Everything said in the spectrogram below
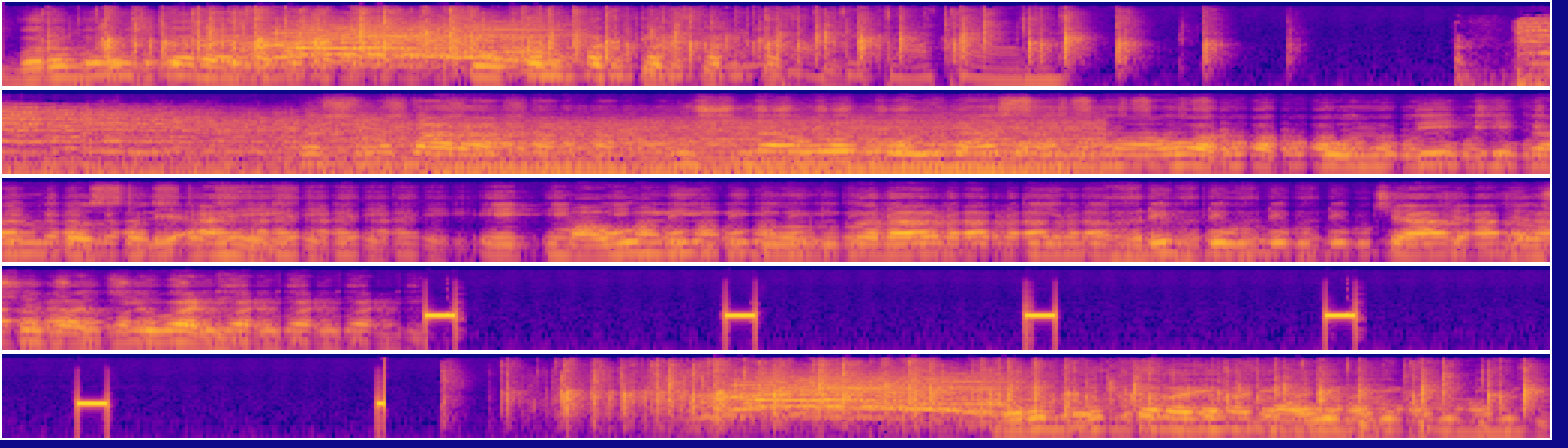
बरोबर उत्तर आहे. कोकणपट्टी. प्रश्न बारा. कृष्णा व कोयना संगमावर कोणते ठिकाण बसले आहे? एक माऊली दोन कराड तीन हरिपूर चार नसोबाची वाडी. बरोबर उत्तर आहे माऊली?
